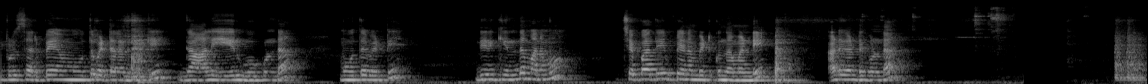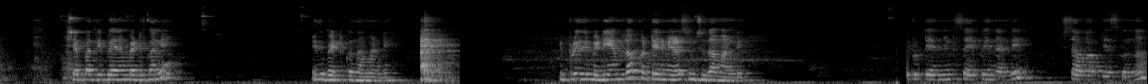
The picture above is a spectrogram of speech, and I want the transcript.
ఇప్పుడు సరిపోయే మూత పెట్టాలండి దీనికి. గాలి ఏరు పోకుండా మూత పెట్టి దీని కింద మనము చపాతీ పెనం పెట్టుకుందామండి అడగంటకుండా. చపాతీ పెనం పెట్టుకొని ఇది పెట్టుకుందామండి. ఇప్పుడు ఇది మీడియంలో ఒక టెన్ మినిట్స్ ఉంచుదామండి. ఇప్పుడు టెన్ మినిట్స్ అయిపోయిందండి. స్టవ్ ఆఫ్ చేసుకుందాం.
